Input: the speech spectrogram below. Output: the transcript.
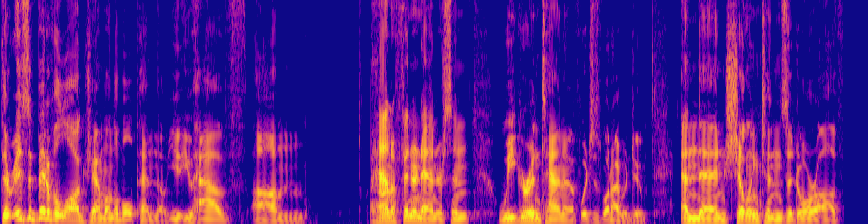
There is a bit of a logjam on the bullpen though. You you have um, Hanifin and Andersson, Weegar and Tanev, which is what I would do, and then Kylington, Zadorov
